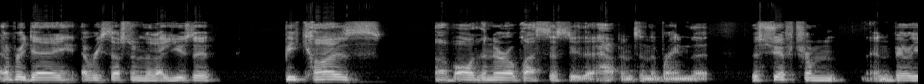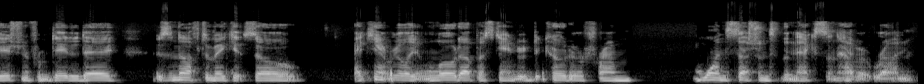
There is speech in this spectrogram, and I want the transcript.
every day, every session that I use it, because of all the neuroplasticity that happens in the brain that the shift from and variation from day to day is enough to make it so I can't really load up a standard decoder from one session to the next and have it run.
